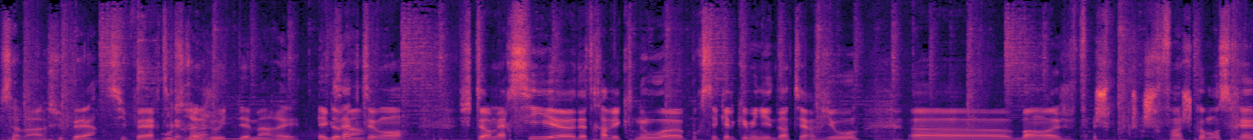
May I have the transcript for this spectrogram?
Ça va, super. Super, très On se réjouit de démarrer. Exactement. Je te remercie d'être avec nous pour ces quelques minutes d'interview. ben, je, je, commencerai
